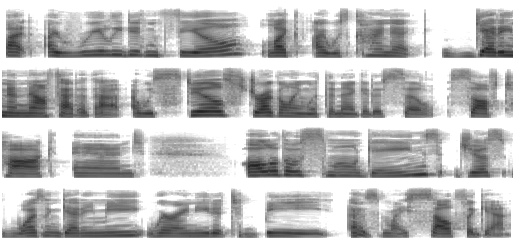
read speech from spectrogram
But I really didn't feel like I was kind of getting enough out of that. I was still struggling with the negative self talk, and all of those small gains just wasn't getting me where I needed to be as myself again.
